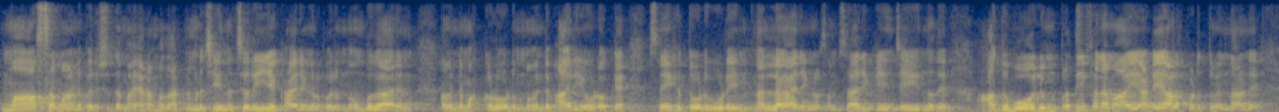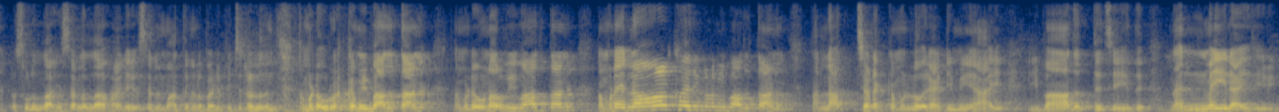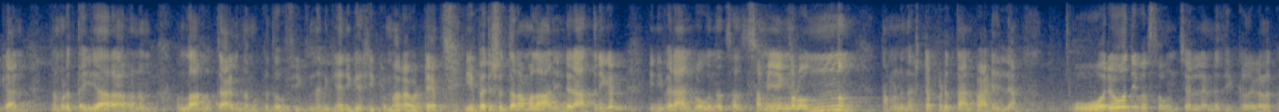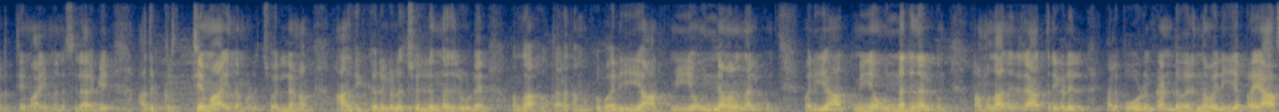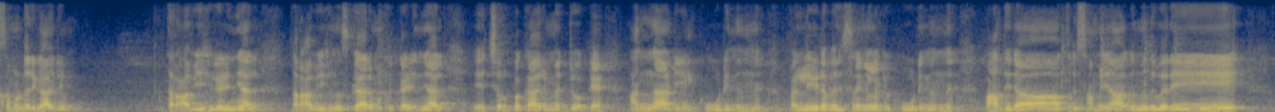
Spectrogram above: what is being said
മാസമാണ് പരിശുദ്ധമായ റമദാൻ. നമ്മൾ ചെയ്യുന്ന ചെറിയ കാര്യങ്ങൾ പോലും നോമ്പുകാരൻ അവന്റെ മക്കളോടും അവന്റെ ഭാര്യയോടൊക്കെ സ്നേഹത്തോടു കൂടെയും നല്ല കാര്യങ്ങൾ സംസാരിക്കുകയും ചെയ്യുന്നത് അതുപോലും പ്രതിഫലമായി അടയാളപ്പെടുത്തുമെന്നാണ് റസൂലുള്ളാഹി സല്ലാഹു അലൈഹി വസ്ലം തങ്ങൾ പഠിപ്പിച്ചിട്ടുള്ളത്. നമ്മുടെ ഉറക്കം വിവാദത്താണ് നമ്മുടെ ഉണർവ് വിവാദത്താണ് നമ്മുടെ എല്ലാ കാര്യങ്ങളും വിവാദത്താണ്. നല്ല അച്ചടക്കമുള്ള ഒരു അടിമയായി വിവാദത്ത് ചെയ്ത് നന്മയിലായി ജീവിക്കാൻ നമ്മൾ തയ്യാറാവണം. അള്ളാഹു താലും നമുക്ക് തൗഫീക്ക് നൽകി അനുഗ്രഹിക്കുമാറാവട്ടെ. ഈ പരിശുദ്ധ റമദാനിന്റെ രാത്രികൾ ഇനി വരാൻ പോകുന്ന സമയങ്ങളൊന്നും നമ്മൾ നഷ്ടപ്പെടുത്താൻ പാടില്ല. ഓരോ ദിവസവും ചൊല്ലേണ്ട ദിക്കറുകൾ കൃത്യമായി മനസ്സിലാക്കി അത് കൃത്യമായി നമ്മൾ ചൊല്ലണം. ആ ദിക്കറുകൾ ചൊല്ലുന്നതിലൂടെ അള്ളാഹു താല നമുക്ക് വലിയ ആത്മീയ ഉന്നമനം നൽകും. വലിയ ആത്മീയ ഉന്നതി നൽകും. റമദാനിന്റെ രാത്രികളിൽ പലപ്പോഴും കണ്ടുവരുന്ന വലിയ പ്രയാസമുള്ളൊരു കാര്യം തറാവീഹ് കഴിഞ്ഞാൽ തറാവീഹ് നിസ്കാരമൊക്കെ കഴിഞ്ഞാൽ ചെറുപ്പക്കാരും മറ്റുമൊക്കെ അങ്ങാടിയിൽ കൂടി നിന്ന് പള്ളിയുടെ പരിസരങ്ങളിലൊക്കെ കൂടി നിന്ന് പാതിരാത്രി സമയമാകുന്നത് വരെ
